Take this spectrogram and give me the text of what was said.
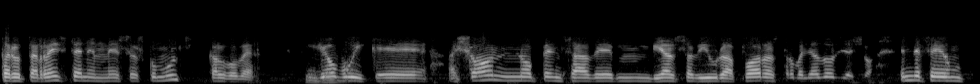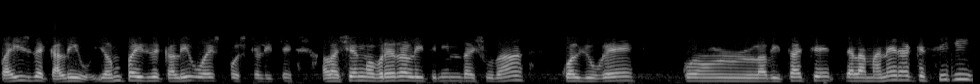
però terrenys tenen més els comuns que el govern. I jo vull que això no pensar d'enviar-se a viure a fora els treballadors i això. Hem de fer un país de caliu, i un país de caliu és pues, que li té, a la gent obrera li tenim d'ajudar quan el lloguer, quan l'habitatge, de la manera que sigui,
